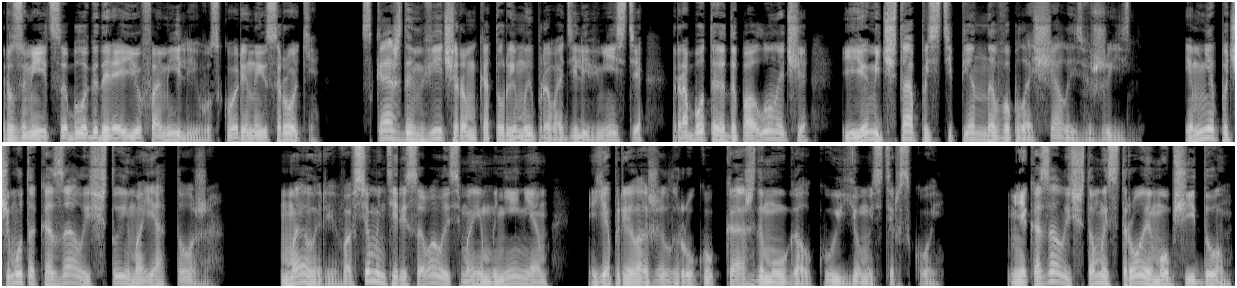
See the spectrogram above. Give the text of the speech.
разумеется, благодаря ее фамилии в ускоренные сроки. С каждым вечером, который мы проводили вместе, работая до полуночи, ее мечта постепенно воплощалась в жизнь. И мне почему-то казалось, что и моя тоже. Мэлори во всем интересовалась моим мнением я приложил руку к каждому уголку ее мастерской. Мне казалось, что мы строим общий дом,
